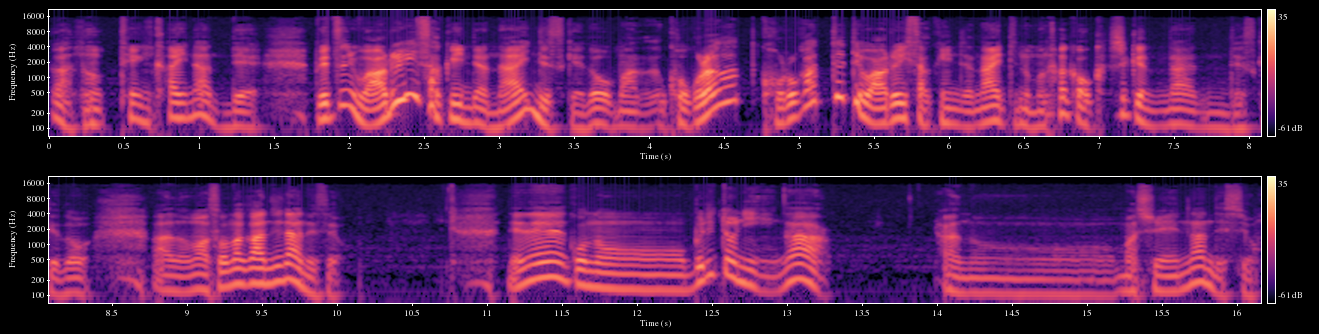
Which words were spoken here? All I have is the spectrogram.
あの展開なんで別に悪い作品ではないんですけど、まあ、転が転がってて悪い作品じゃないっていうのもなんかおかしくないんですけどあの、まあ、そんな感じなんですよ。でねこのブリトニーが、あのまあ、主演なんですよ。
